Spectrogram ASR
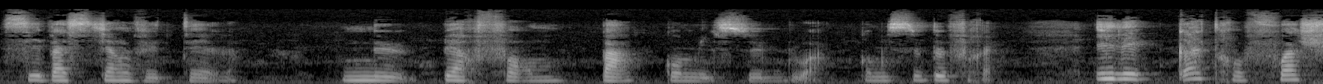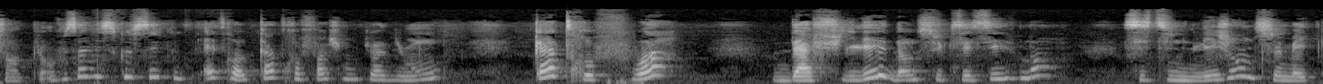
Sébastien Vettel ne performe pas comme il se doit, comme il se devrait. Il est quatre fois champion. Vous savez ce que c'est qu'être quatre fois champion du monde? Quatre fois d'affilée, donc successivement. C'est une légende ce mec.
